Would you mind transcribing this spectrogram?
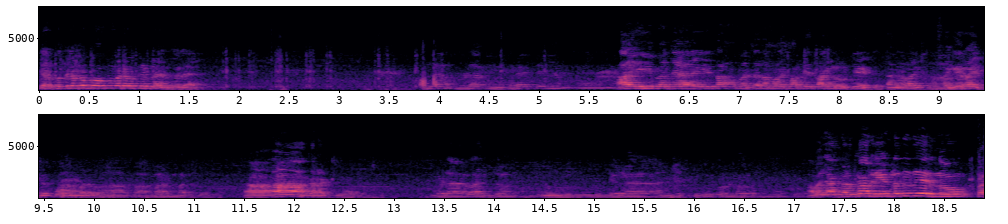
ചെറുപ്പത്തിലൊക്കെ ഉണ്ടായിരുന്നു അല്ലേ? ഇവിടെ ആ ഈ മറ്റേ ഈ മറ്റേ നമ്മളെ പറഞ്ഞ തങ്ങളൂട്ടിയായിട്ട് തങ്ങളായിട്ട് സഗീറായിട്ട് പോകുമ്പോൾ ആ. ആ കറക്റ്റ് അപ്പൊ ഞങ്ങൾക്ക് അറിയേണ്ടത് ഇതായിരുന്നു. ഇപ്പൊ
